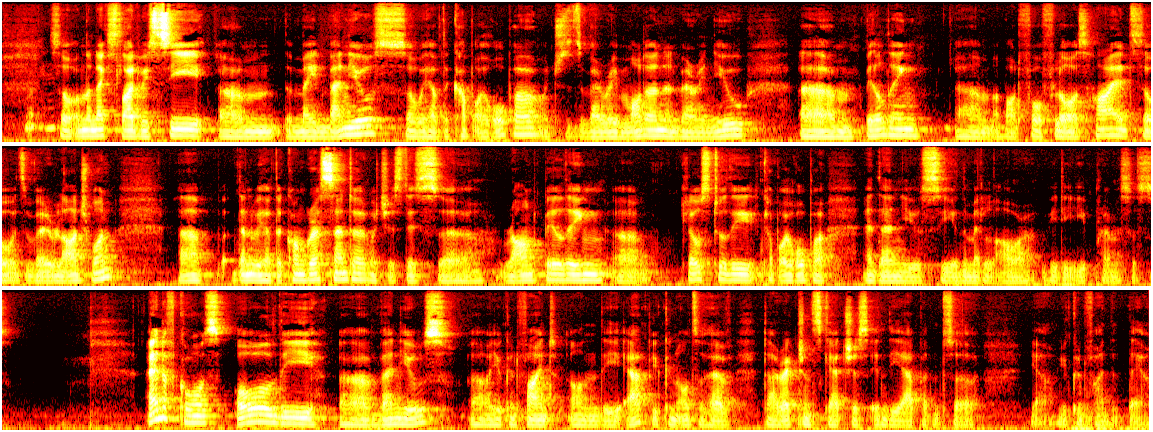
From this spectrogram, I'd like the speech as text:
So on the next slide, we see um, the main venues. So we have the Cap Europa, which is a very modern and very new um, building, um, about four floors high. So it's a very large one. Uh, then we have the Congress Center, which is this uh, round building uh, close to the Cap Europa. And then you see in the middle our VDE premises. And of course, all the uh, venues uh, you can find on the app. You can also have direction sketches in the app, and uh, yeah, you can find it there.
